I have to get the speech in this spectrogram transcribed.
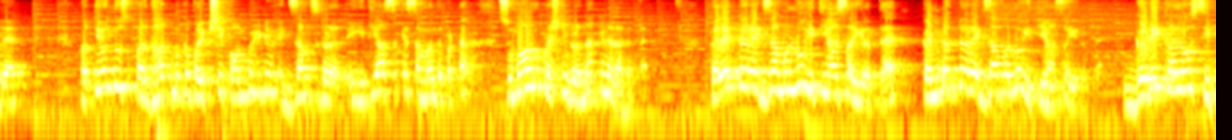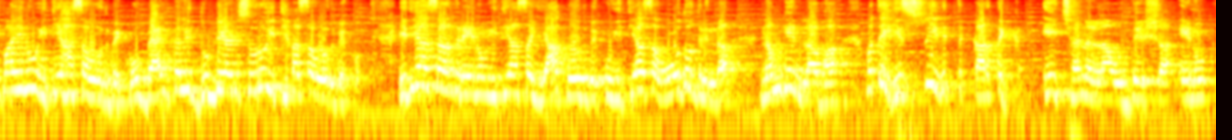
ಇದೆ? ಪ್ರತಿಯೊಂದು ಸ್ಪರ್ಧಾತ್ಮಕ ಪರೀಕ್ಷೆ ಕಾಂಪಿಟೇಟಿವ್ ಎಕ್ಸಾಮ್ಸ್ಗಳಲ್ಲಿ ಇತಿಹಾಸಕ್ಕೆ ಸಂಬಂಧಪಟ್ಟ ಸುಮಾರು ಪ್ರಶ್ನೆಗಳನ್ನ ಕೇಳಲಾಗುತ್ತೆ. ಕಲೆಕ್ಟರ್ ಎಕ್ಸಾಮಲ್ಲೂ ಇತಿಹಾಸ ಇರುತ್ತೆ ಕಂಡಕ್ಟರ್ ಎಕ್ಸಾಮಲ್ಲೂ ಇತಿಹಾಸ ಇರುತ್ತೆ. ಗಡಿ ಕಾಯೋ ಸಿಪಾಯಿನೂ ಇತಿಹಾಸ ಓದಬೇಕು ಬ್ಯಾಂಕಲ್ಲಿ ದುಡ್ಡು ಎಣಿಸೋರು ಇತಿಹಾಸ ಓದಬೇಕು. ಇತಿಹಾಸ ಅಂದ್ರೆ ಏನು? ಇತಿಹಾಸ ಯಾಕೆ ಓದಬೇಕು? ಇತಿಹಾಸ ಓದೋದ್ರಿಂದ ನಮ್ಗೇನ್ ಲಾಭ? ಮತ್ತೆ ಹಿಸ್ಟ್ರಿ ವಿತ್ ಕಾರ್ತಿಕ್ ಈ ಚಾನೆಲ್ನ ಉದ್ದೇಶ ಏನು?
